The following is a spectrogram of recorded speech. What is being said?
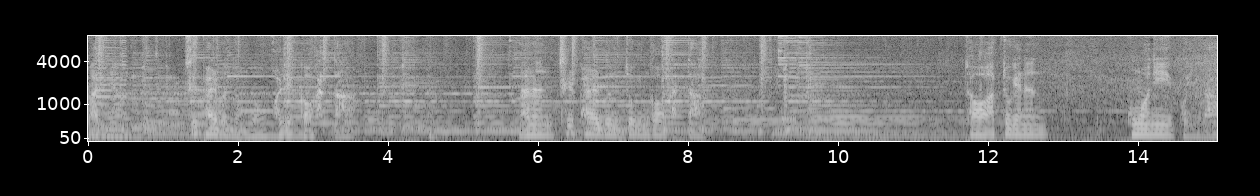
맞으면 7, 8분 정도 걸릴 것 같다. 나는 7, 8분 쪽인 것 같다. 저 앞쪽에는 공원이 보인다.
